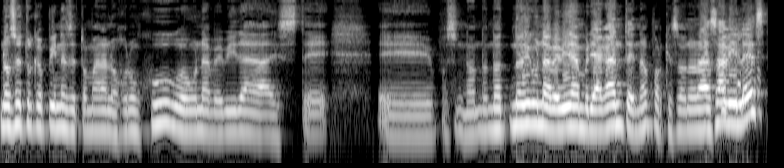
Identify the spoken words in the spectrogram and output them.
No sé tú qué opinas de tomar a lo mejor un jugo, una bebida, este, eh, pues no, no, no digo una bebida embriagante, ¿no? Porque son horas hábiles,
